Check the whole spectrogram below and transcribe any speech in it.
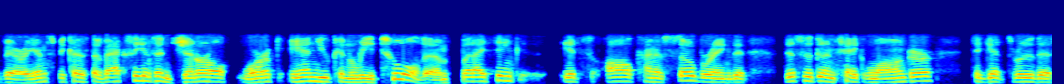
variants because the vaccines in general work and you can retool them. But I think it's all kind of sobering that this is going to take longer to get through this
